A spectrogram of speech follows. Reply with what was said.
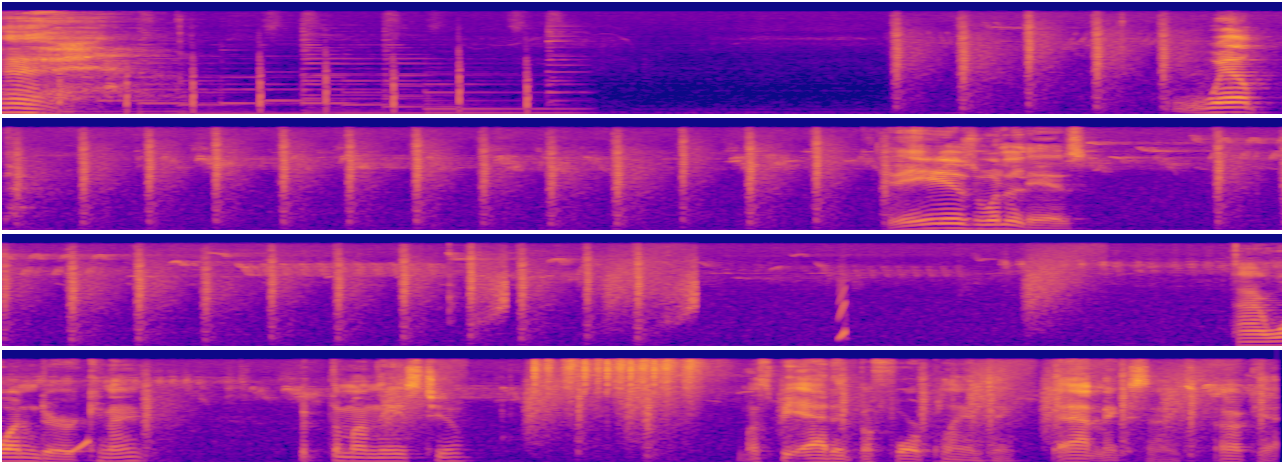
can I put them on these two? Must be added before planting. That makes sense. Okay.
